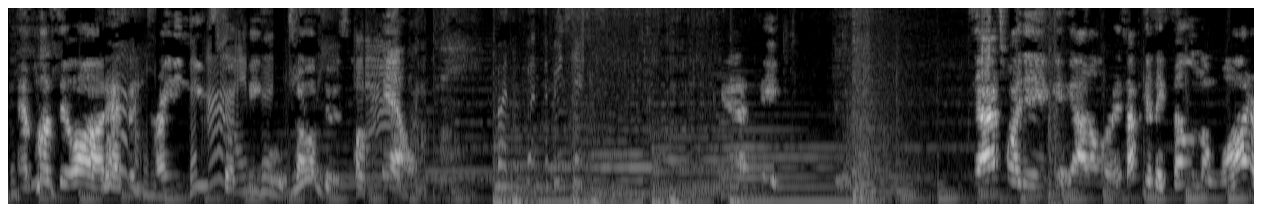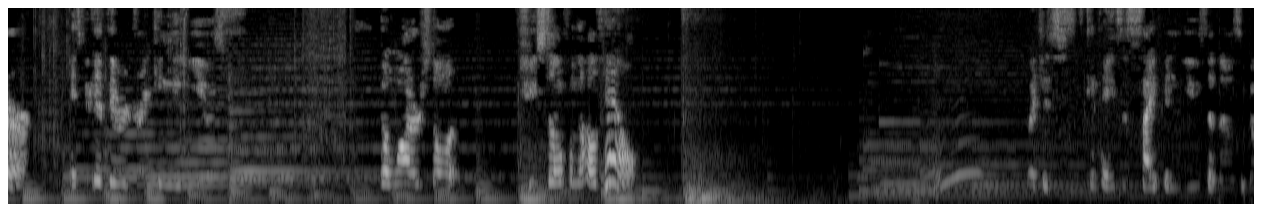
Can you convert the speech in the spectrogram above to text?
And de Leon has been training youth to people who come up to his I'm hotel. But, but the beat station. Yeah, hey. That's why they get- got older. It's not because they fell in the water. It's because they were drinking the youth. The water stole. She stole from the hotel. which is contains the siphon use of those who go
